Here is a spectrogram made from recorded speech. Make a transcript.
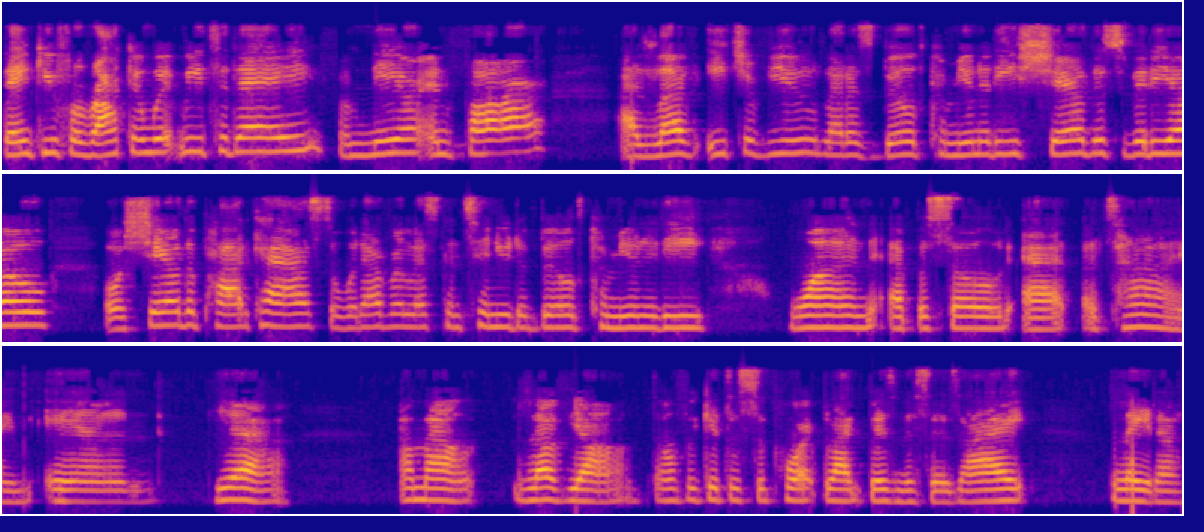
thank you for rocking with me today from near and far i love each of you let us build community share this video or share the podcast or whatever let's continue to build community one episode at a time. And yeah, I'm out. Love y'all. Don't forget to support black businesses. All right. Later.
